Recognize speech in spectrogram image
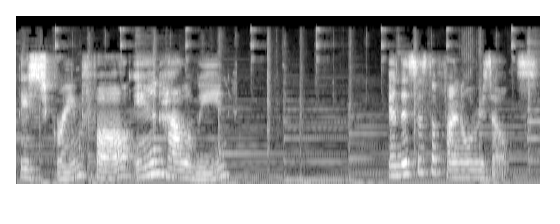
They scream fall and Halloween and this is the final results.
